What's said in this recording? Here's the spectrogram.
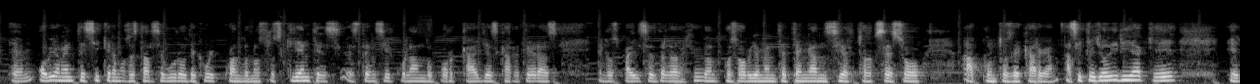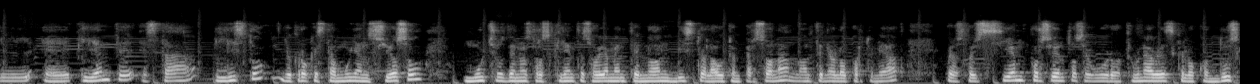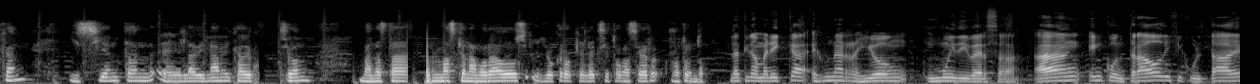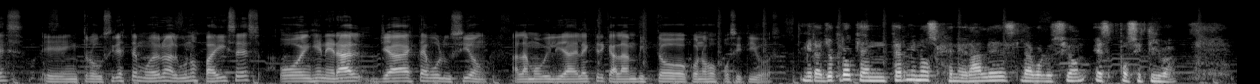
Em, obviamente sí queremos estar seguros de que cuando nuestros clientes estén circulando por calles, carreteras en los países de la región, pues obviamente tengan cierto acceso a puntos de carga. Así que yo diría que el eh, cliente está listo, yo creo que está muy ansioso. Muchos de nuestros clientes obviamente no han visto el auto en persona, no han tenido la oportunidad, pero estoy 100% seguro que una vez que lo conduzcan y sientan eh, la dinámica de conducción, van a estar más que enamorados y yo creo que el éxito va a ser rotundo. Latinoamérica es una región muy diversa. ¿Han encontrado dificultades en introducir este modelo en algunos países o en general ya esta evolución a la movilidad eléctrica la han visto con ojos positivos? Mira, yo creo que en términos generales la evolución es positiva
